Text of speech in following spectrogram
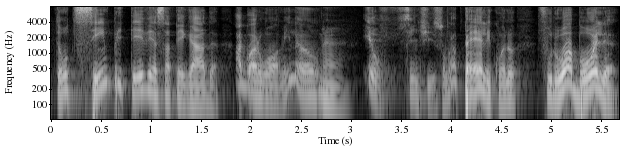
Então sempre teve essa pegada. Agora o homem não. É. Eu senti isso na pele, quando furou a bolha,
